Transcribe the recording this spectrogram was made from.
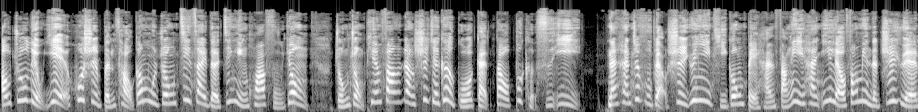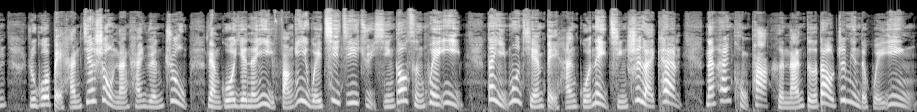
熬煮柳叶，或是《本草纲目》中记载的金银花服用。种种偏方让世界各国感到不可思议。南韩政府表示愿意提供北韩防疫和医疗方面的支援。如果北韩接受南韩援助，两国也能以防疫为契机举行高层会议。但以目前北韩国内情势来看，南韩恐怕很难得到正面的回应。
